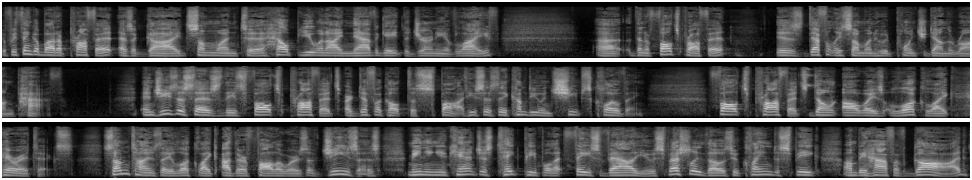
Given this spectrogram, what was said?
if we think about a prophet as a guide, someone to help you and I navigate the journey of life, uh, then a false prophet is definitely someone who would point you down the wrong path. And Jesus says these false prophets are difficult to spot. He says they come to you in sheep's clothing. False prophets don't always look like heretics. Sometimes they look like other followers of Jesus, meaning you can't just take people at face value, especially those who claim to speak on behalf of God.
